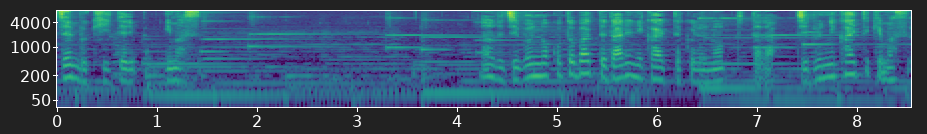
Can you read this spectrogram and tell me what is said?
全部聞いています。なので自分の言葉って誰に返ってくるのって言ったら自分に返ってきます。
